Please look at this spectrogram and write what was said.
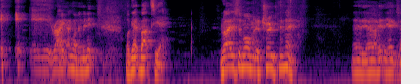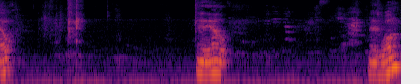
right, hang on a minute. I'll get back to you. Right, it's a moment of truth, isn't it? There they are. Get the eggs out. There they are, look. There's one.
